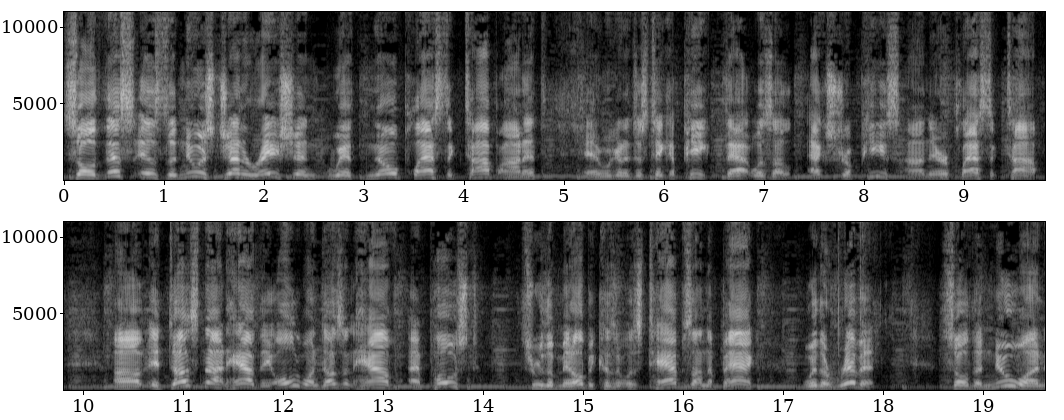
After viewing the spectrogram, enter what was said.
So this is the newest generation with no plastic top on it. And we're going to just take a peek. That was an extra piece on there, plastic top. Uh, it does not have, the old one doesn't have a post through the middle because it was tabs on the back with a rivet. So the new one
